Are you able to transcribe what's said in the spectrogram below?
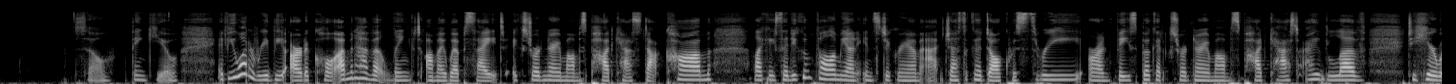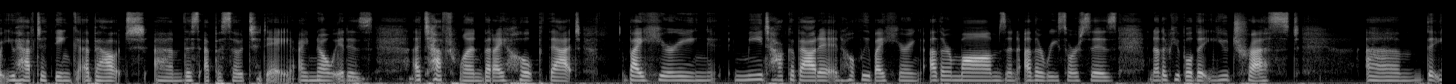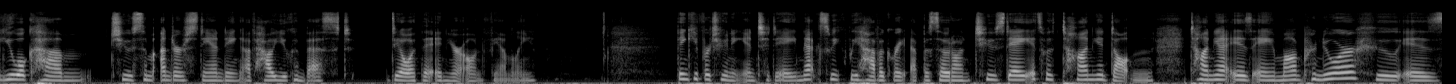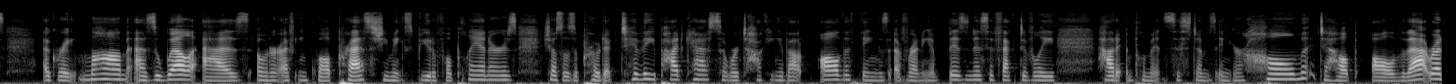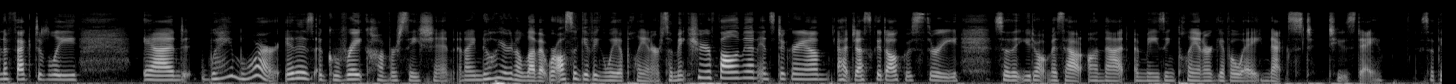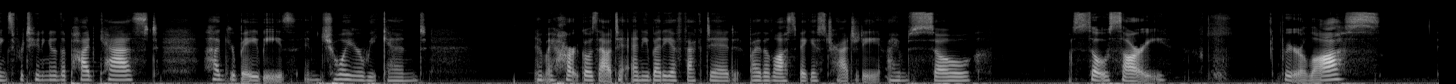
So thank you. If you want to read the article, I'm going to have it linked on my website, extraordinarymomspodcast.com. Like I said, you can follow me on Instagram at Jessica Dahlquist3 or on Facebook at Extraordinary Moms Podcast. I'd love to hear what you have to think about um, this episode today. I know it is a tough one, but I hope that by hearing me talk about it and hopefully by hearing other moms and other resources and other people that you trust, um, that you will come to some understanding of how you can best deal with it in your own family. Thank you for tuning in today. Next week, we have a great episode on Tuesday. It's with Tanya Dalton. Tanya is a mompreneur who is a great mom as well as owner of Inkwell Press. She makes beautiful planners. She also has a productivity podcast. So, we're talking about all the things of running a business effectively, how to implement systems in your home to help all of that run effectively and way more. It is a great conversation, and I know you're going to love it. We're also giving away a planner, so make sure you're following me on Instagram at Jessica Dahlquist3 so that you don't miss out on that amazing planner giveaway next Tuesday. So thanks for tuning into the podcast. Hug your babies, enjoy your weekend. And my heart goes out to anybody affected by the Las Vegas tragedy. I am so, so sorry for your loss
